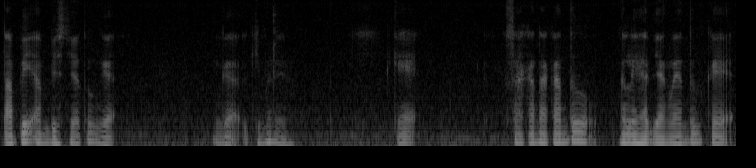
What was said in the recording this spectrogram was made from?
tapi ambisnya tuh nggak nggak gimana ya kayak seakan-akan tuh ngelihat yang lain tuh kayak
